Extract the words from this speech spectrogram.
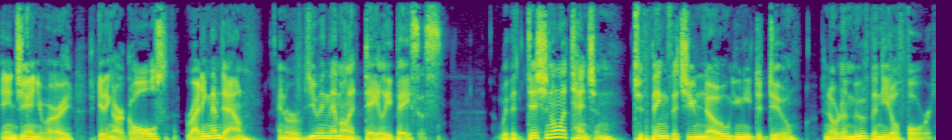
in January to getting our goals, writing them down, and reviewing them on a daily basis with additional attention to things that you know you need to do in order to move the needle forward.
